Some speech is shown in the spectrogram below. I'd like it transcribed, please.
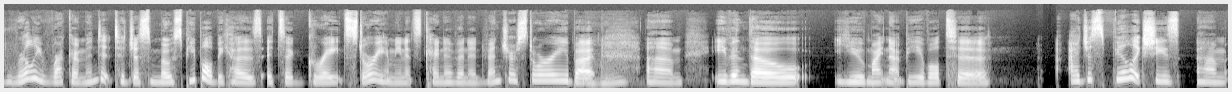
really recommend it to just most people because it's a great story i mean it's kind of an adventure story but Mhm. um even though you might not be able to I just feel like she's um,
